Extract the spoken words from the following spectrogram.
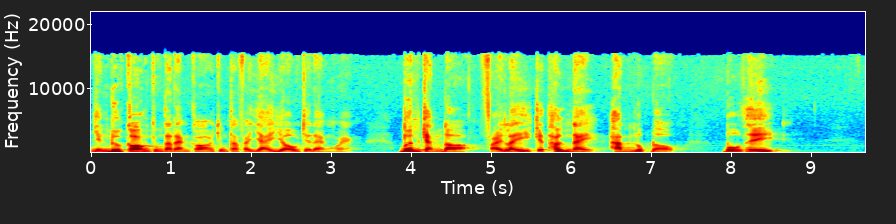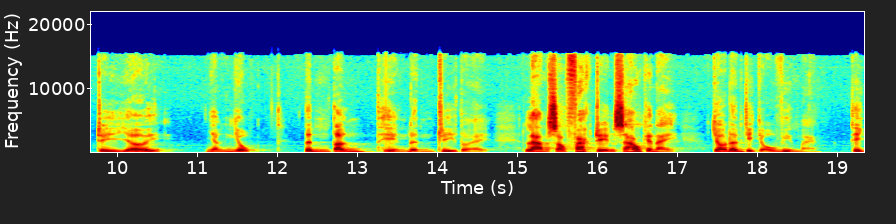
những đứa con chúng ta đang có, chúng ta phải dạy dỗ cho đàng hoàng. Bên cạnh đó, phải lấy cái thân này hành lục độ. Bố thí, trì giới, nhẫn nhục, tinh tấn, thiền định, trí tuệ. Làm sao phát triển sáu cái này cho đến cái chỗ viên mãn? Thì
